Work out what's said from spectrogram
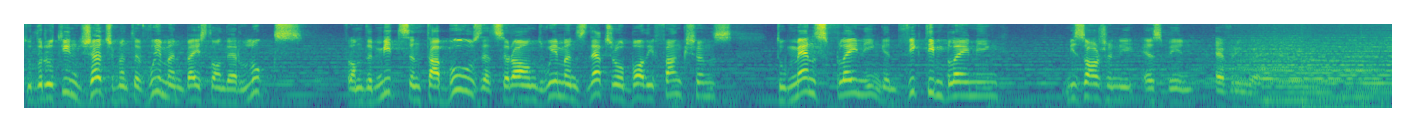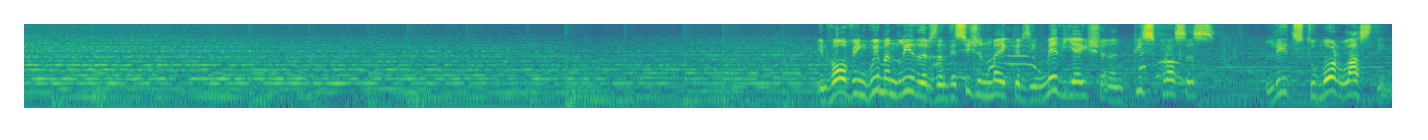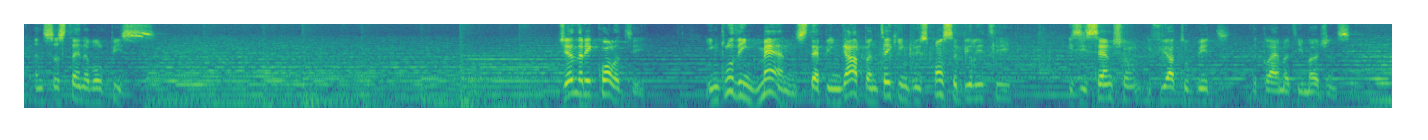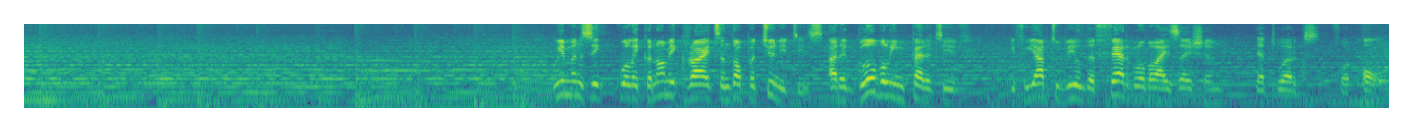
to the routine judgment of women based on their looks, from the myths and taboos that surround women's natural body functions, to mansplaining and victim blaming, misogyny has been everywhere. Involving women leaders and decision makers in mediation and peace process leads to more lasting and sustainable peace. Gender equality, including men stepping up and taking responsibility, is essential if you are to beat the climate emergency. Women's equal economic rights and opportunities are a global imperative if we are to build a fair globalization that works for all.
